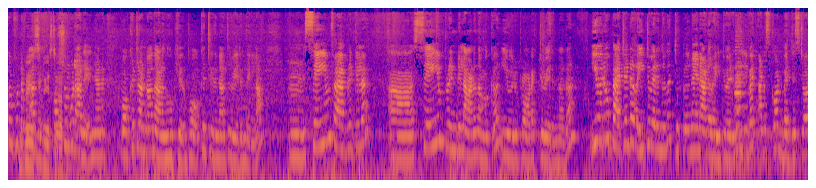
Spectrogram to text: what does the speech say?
കംഫർട്ടബിൾ അതെ. കുറച്ചും കൂടെ അതെ ഞാൻ പോക്കറ്റ് ഉണ്ടോ എന്നാണ് നോക്കിയത് പോക്കറ്റ് ഇതിനകത്ത് വരുന്നില്ല. സെയിം ഫാബ്രിക്കിൽ സെയിം പ്രിന്റിലാണ് നമുക്ക് ഈ ഒരു പ്രോഡക്റ്റ് വരുന്നത്. ഈ ഒരു പാറ്റേണിന്റെ റേറ്റ് വരുന്നത് ട്രിപ്പിൾ നയൻ ആണ് റേറ്റ് വരുന്നത്. ലിവറ്റ് അണ്ടർസ്കോട്ട് ബെഡ് സ്റ്റോർ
